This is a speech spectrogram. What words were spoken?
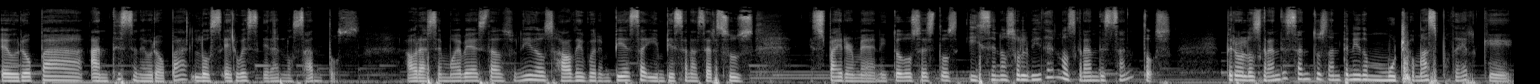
Europa, antes en Europa, los héroes eran los santos. Ahora se mueve a Estados Unidos, Hollywood empieza y empiezan a hacer sus Spider-Man y todos estos y se nos olvidan los grandes santos. Pero los grandes santos han tenido mucho más poder que,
